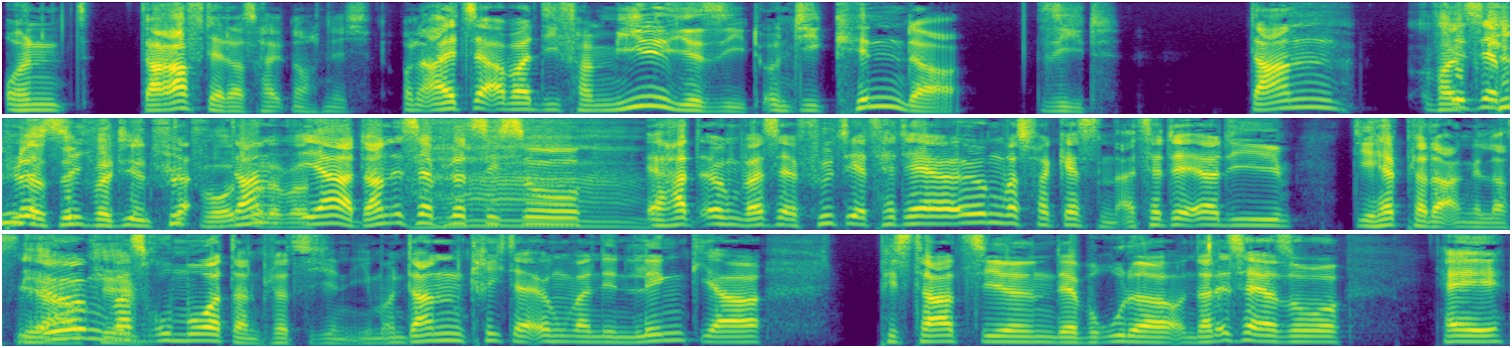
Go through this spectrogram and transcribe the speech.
Und da rafft er das halt noch nicht. Und als er aber die Familie sieht und die Kinder sieht, dann Weil er Kinder sind, weil die entführt Da- wurden dann, oder was? Ja, dann ist er plötzlich so, Ah. er hat irgendwas, er fühlt sich, als hätte er irgendwas vergessen, als hätte er die, die Herdplatte angelassen. Ja, okay. irgendwas rumort dann plötzlich in ihm. Und dann kriegt er irgendwann den Link, ja, Pistazien, der Bruder. Und dann ist er ja so, hey,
